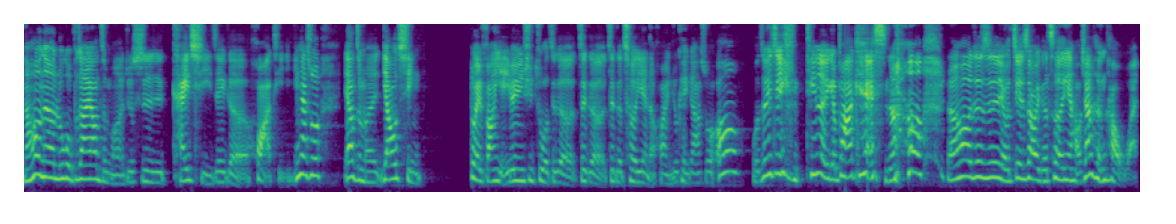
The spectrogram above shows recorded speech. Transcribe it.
然后呢，如果不知道要怎么就是开启这个话题，应该说要怎么邀请。对方也愿意去做这个这个这个测验的话，你就可以跟他说：“哦，我最近 听了一个 podcast，然后然后就是有介绍一个测验，好像很好玩，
